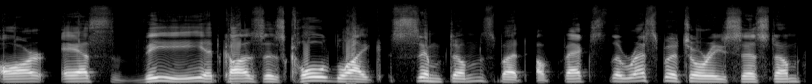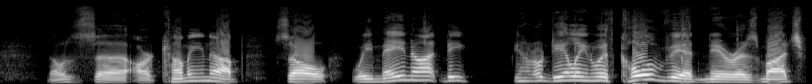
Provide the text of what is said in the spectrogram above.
RSV. It causes cold like symptoms but affects the respiratory system. Those uh, are coming up. So we may not be, you know, dealing with COVID near as much,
